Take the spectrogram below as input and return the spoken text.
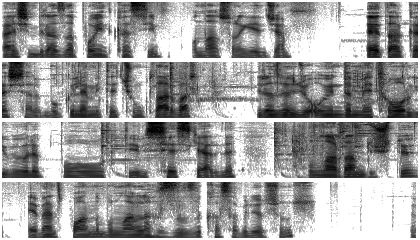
Ben şimdi biraz daha point kasayım. Ondan sonra geleceğim. Evet arkadaşlar bu Glamite çunklar var. Biraz önce oyunda meteor gibi böyle boğut diye bir ses geldi. Bunlardan düştü. Event puanını bunlarla hızlı hızlı kasabiliyorsunuz. Ee,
